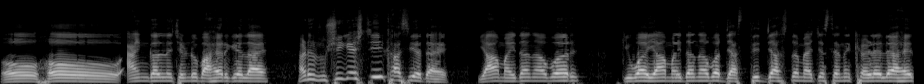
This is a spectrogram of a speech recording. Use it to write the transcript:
ओ हो अँगलने चेंडू बाहेर गेलाय आणि ऋषिकेशची खासियत आहे. या मैदानावर किंवा या मैदानावर जास्तीत जास्त मॅचेस त्याने खेळलेले आहेत.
